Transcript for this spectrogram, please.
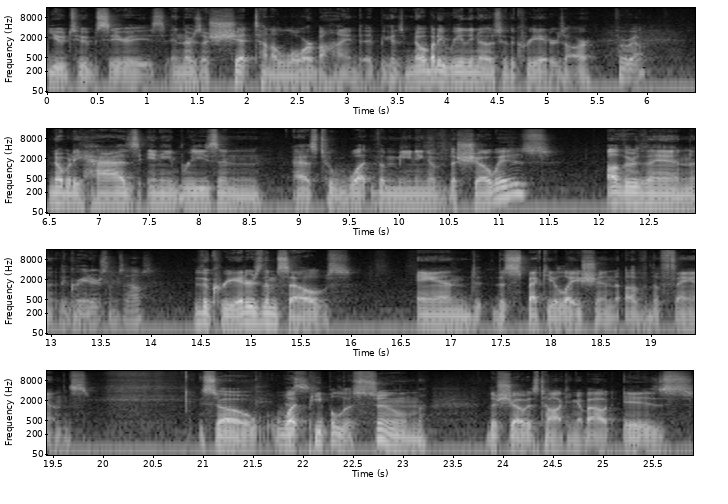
YouTube series, and there's a shit ton of lore behind it because nobody really knows who the creators are. For real. Nobody has any reason as to what the meaning of the show is, other than The creators themselves. the creators themselves and the speculation of the fans. So, what Yes. people assume the show is talking about is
